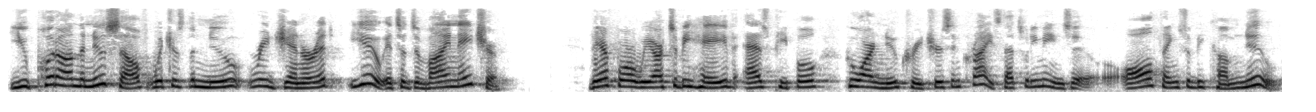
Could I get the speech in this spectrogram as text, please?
You put on the new self, which is the new regenerate you. It's a divine nature. Therefore, we are to behave as people who are new creatures in Christ. That's what he means. All things have become new.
